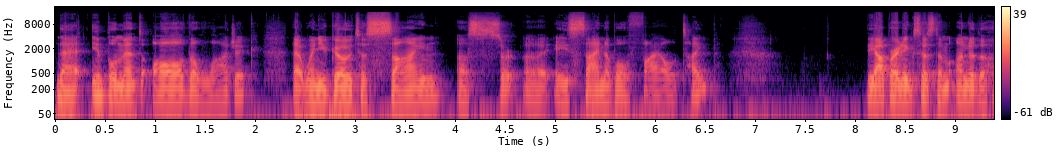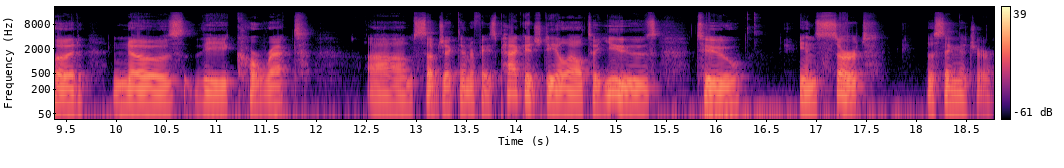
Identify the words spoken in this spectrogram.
that implement all the logic that when you go to sign a, uh, a signable file type, the operating system under the hood knows the correct um, subject interface package DLL to use to insert the signature.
